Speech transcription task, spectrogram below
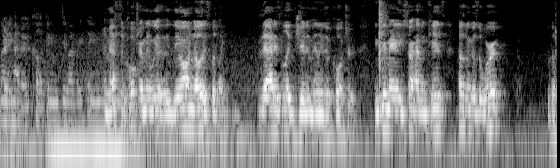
learning how to cook and do everything. And that's the culture. I mean, we they all know this, but like, that is legitimately the culture. You get married, you start having kids. Husband goes to work. The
